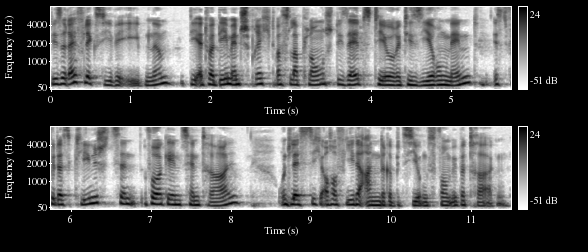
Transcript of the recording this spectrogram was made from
Diese reflexive Ebene, die etwa dem entspricht, was Laplanche die Selbsttheoretisierung nennt, ist für das klinische Vorgehen zentral und lässt sich auch auf jede andere Beziehungsform übertragen.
